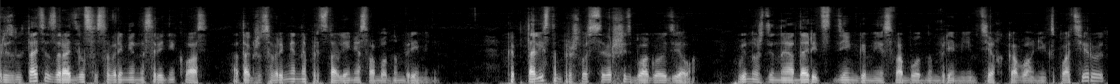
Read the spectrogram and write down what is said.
В результате зародился современный средний класс, а также современное представление о свободном времени. Капиталистам пришлось совершить благое дело. Вынужденные одарить деньгами и свободным временем тех, кого они эксплуатируют,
